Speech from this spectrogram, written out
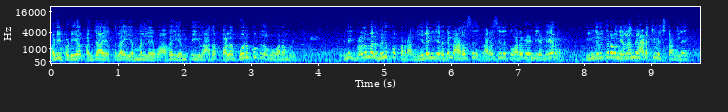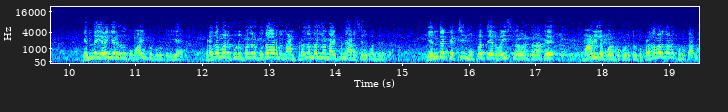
படிப்படியா பஞ்சாயத்துல எம்எல்ஏவாக எம்பிகளாக பல பொறுப்புகள் அவங்க வர முடியும். இன்னைக்கு பிரதமர் விருப்பப்படுறாங்க. இளைஞர்கள் அரசு அரசியலுக்கு வர வேண்டிய நேரம். இங்க இருக்கிறவங்க எல்லாமே அடைச்சு வச்சுட்டாங்களே. எந்த இளைஞர்களுக்கு வாய்ப்பு கொடுக்கலையே? பிரதமர் கொடுப்பதற்கு உதாரணம் நான் பிரதமர்லாம் நான் எப்படி அரசியலுக்கு வந்திருப்பேன். எந்த கட்சி முப்பத்தேழு வயசுல ஒருத்தனுக்கு மாநில பொறுப்பு கொடுத்திருக்கு பிரதமர் தானே கொடுத்தாங்க.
